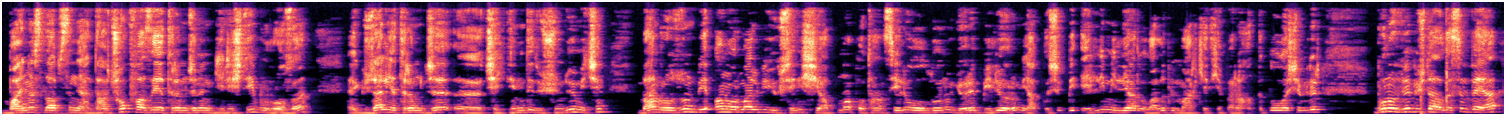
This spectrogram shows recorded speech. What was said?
Binance Labs'ın yani daha çok fazla yatırımcının giriştiği bu Rose'a e, güzel yatırımcı e, çektiğini de düşündüğüm için ben Rose'un bir anormal bir yükseliş yapma potansiyeli olduğunu görebiliyorum. Yaklaşık bir 50 milyar dolarlık bir market cap'e rahatlıkla ulaşabilir. Bunu Web3 dalgası veya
